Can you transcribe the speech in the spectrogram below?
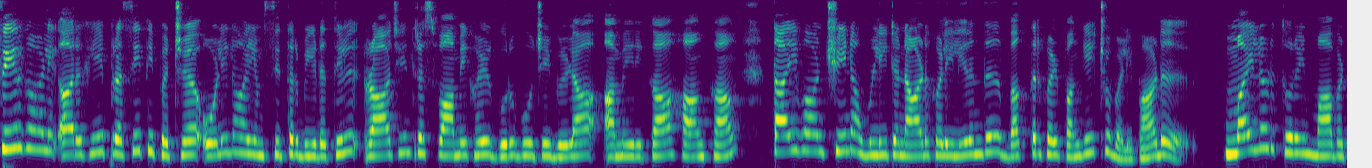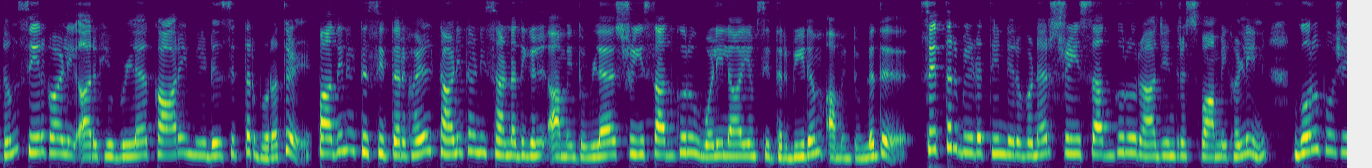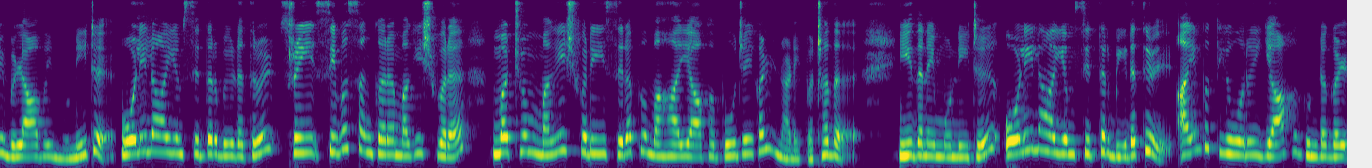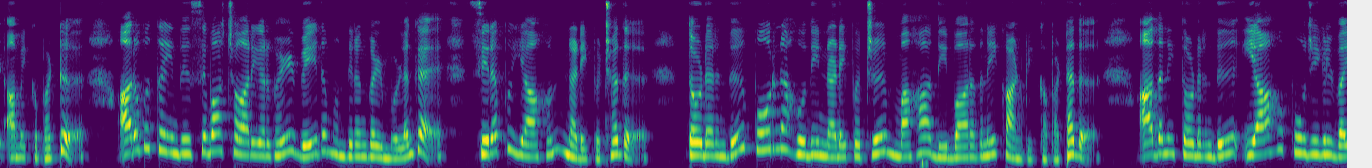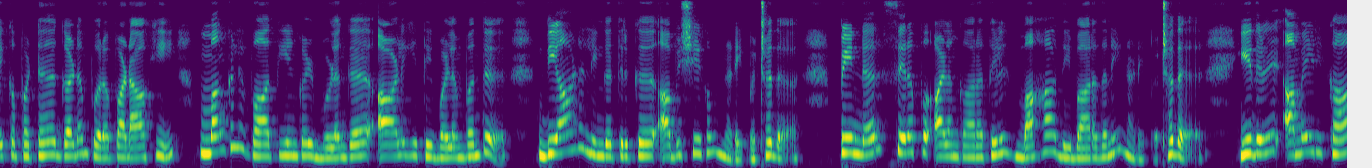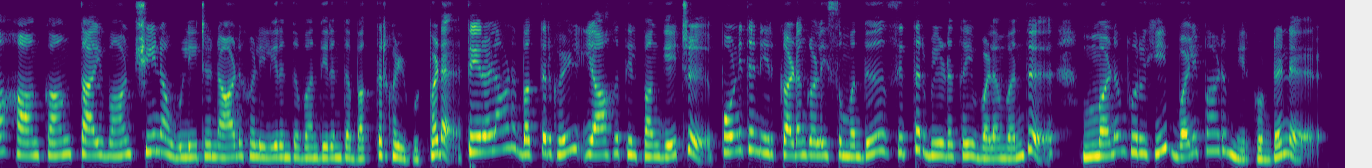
சீர்காழி அருகே பிரசித்தி பெற்ற ஒளிலாயம் சித்தர் பீடத்தில் ராஜேந்திர சுவாமிகள் குரு பூஜை விழா அமெரிக்கா ஹாங்காங் தைவான் சீனா உள்ளிட்ட நாடுகளில் இருந்து பக்தர்கள் பங்கேற்று வழிபாடு. மயிலாடுதுறை மாவட்டம் சீர்காழி அருகே உள்ள காரைமேடு சித்தர்புரத்தில் பதினெட்டு சித்தர்கள் தனித்தனி சன்னதியில் அமைந்துள்ள ஸ்ரீ சத்குரு ஒளிலாயம் சித்தர் பீடம் அமைந்துள்ளது. சித்தர் பீடத்தின் நிறுவனர் ஸ்ரீ சத்குரு ராஜேந்திர சுவாமிகளின் குரு பூஜை விழாவை முன்னிட்டு ஒளிலாயம் சித்தர் பீடத்தில் ஸ்ரீ சிவசங்கர மகேஸ்வர மற்றும் மகேஸ்வரி சிறப்பு மகாயாக பூஜைகள் நடைபெற்றது. இதனை முன்னிட்டு ஒளிலாயம் சித்தர் பீடத்தில் ஐம்பத்தி ஓரு யாக குண்டங்கள் அமைக்கப்பட்டு அறுபத்தி அறுபத்தைந்து சிவாச்சாரியர்கள் வேத மந்திரங்கள் முழங்க சிறப்பு யாகம் நடைபெற்றது. தொடர்ந்து பூர்ணாகுதி நடைபெற்று மகா தீபாரதனை காண்பிக்கப்பட்டது. அதனைத் தொடர்ந்து யாக பூஜையில் வைக்கப்பட்ட கடம் புறப்பாடாகி மங்கள வாத்தியங்கள் முழங்க ஆலயத்தை வலம் வந்து தியான லிங்கத்திற்கு அபிஷேகம் நடைபெற்றது. பின்னர் சிறப்பு அலங்காரத்தில் மகா தீபாரதனை நடைபெற்றது. இதில் அமெரிக்கா ஹாங்காங் தைவான் சீனா உள்ளிட்ட நாடுகளில் இருந்து வந்திருந்த பக்தர்கள் உட்பட திரளான பக்தர்கள் யாகத்தில் பங்கேற்று புனித நீர் கடங்களை சுமந்து சித்தர் பீடத்தை வலம் வந்து மனம் உருகி வழிபாடு மேற்கொண்டனர்.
